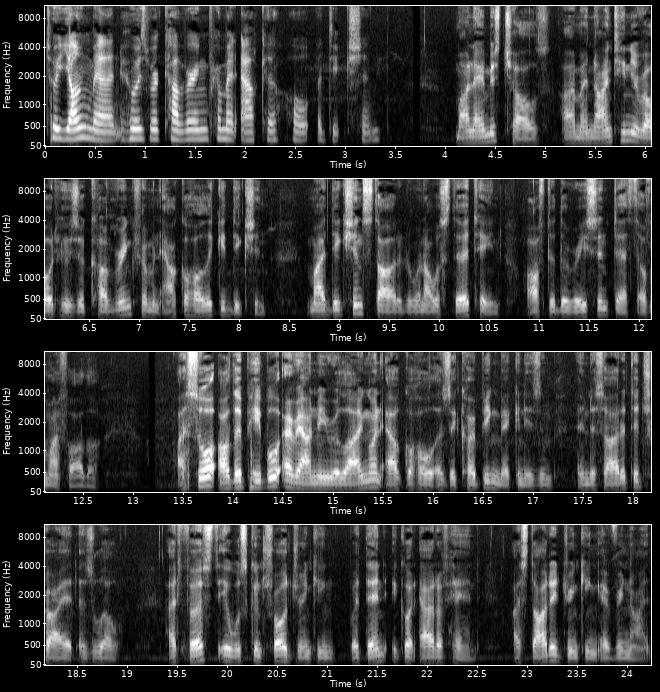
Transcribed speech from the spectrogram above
to a young man who is recovering from an alcohol addiction. My name is Charles. I am a 19 year old who is recovering from an alcoholic addiction. My addiction started when I was 13 after the recent death of my father. I saw other people around me relying on alcohol as a coping mechanism and decided to try it as well. At first, it was controlled drinking, but then it got out of hand. I started drinking every night.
